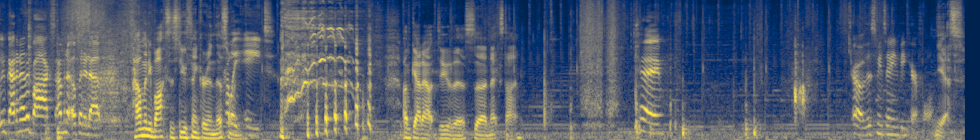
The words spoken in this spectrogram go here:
We've got another box. I'm gonna open it up. How many boxes do you think are in this one? Probably eight. I've got to outdo this uh, next time. Okay. Oh, this means I need to be careful. Yes.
